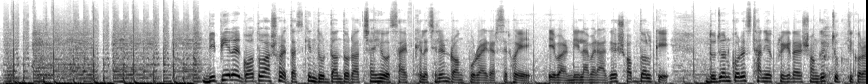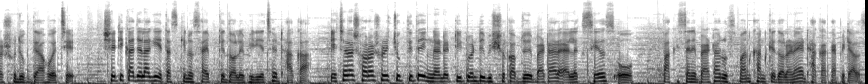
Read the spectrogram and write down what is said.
বিপিএল এর গত আসরে তাসকিন দুর্দান্ত রাজশাহী ও সাইফ খেলেছিলেন রংপুর রাইডার্সের হয়ে। এবার নিলামের আগে সব দলকে দুজন করে স্থানীয় ক্রিকেটারের সঙ্গে চুক্তি করার সুযোগ দেওয়া হয়েছে। সেটি কাজে লাগিয়ে তাসকিন ও সাইফকে দলে ভিড়িয়েছে ঢাকা। এছাড়া সরাসরি চুক্তিতে ইংল্যান্ডের টি টোয়েন্টি বিশ্বকাপ জয়ী ব্যাটার অ্যালেক্স সেলস ও পাকিস্তানি ব্যাটার উসমান খানকে দলে নেয় ঢাকা ক্যাপিটালস।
